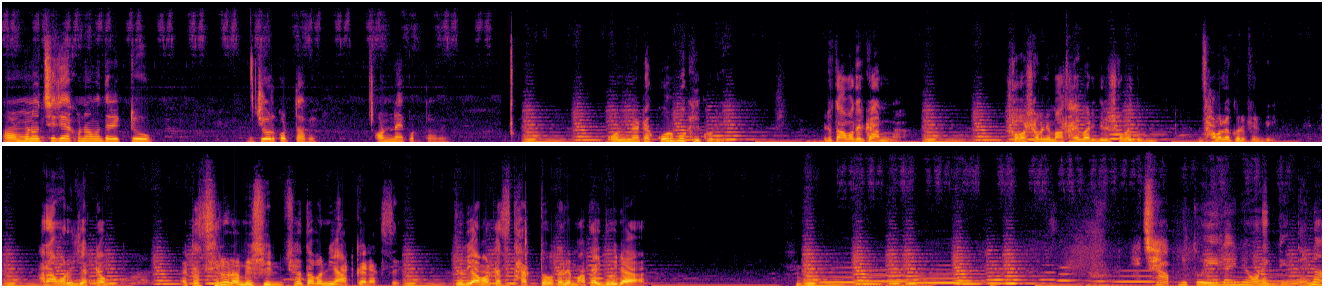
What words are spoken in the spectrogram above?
আমার মনে হচ্ছে যে এখন আমাদের একটু জোর করতে হবে অন্যায় করতে হবে। অন্যটা করব কি করে? এটা তো আমাদের কান না। সবার সামনে মাথায় বাড়ি দিলে সবাই তো ঝামেলা করে ফেলবে। আর আমার ওই যে একটা একটা ছিল না মেশিন সে তো আবার নিয়ে আটকায় রাখছে। যদি আমার কাছে থাকতো তাহলে মাথায় ধইরা আচ্ছা আপনি তো এই লাইনে অনেক দিন তাই না?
